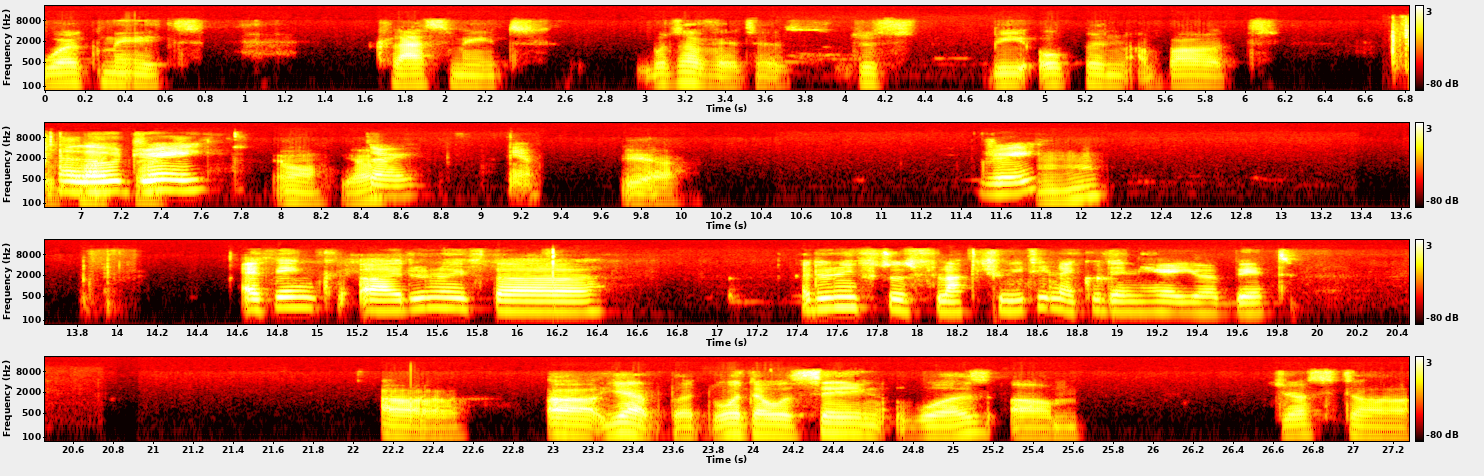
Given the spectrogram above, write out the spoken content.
workmate classmate whatever it is just be open about Hello, fact that- Dre. oh yeah Sorry. Yeah. Yeah Dre. mm-hmm. I think uh, I don't know if the I don't know if it was fluctuating. I couldn't hear you a bit. uh uh yeah but what i was saying was um just uh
